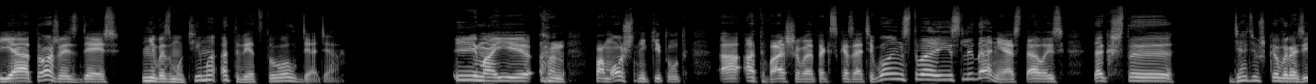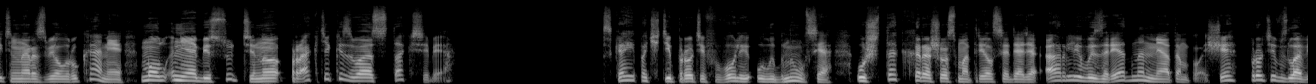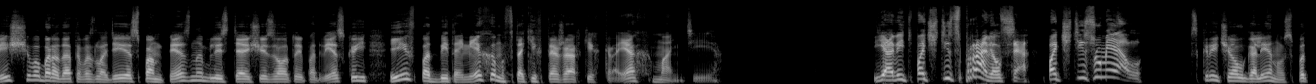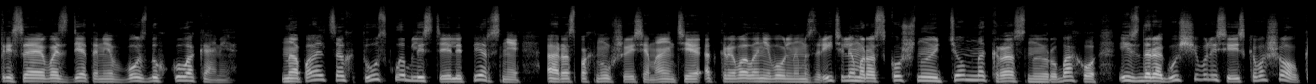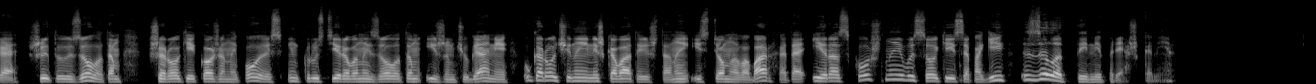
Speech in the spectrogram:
«Я тоже здесь», — невозмутимо ответствовал дядя. И мои помощники тут. А от вашего, так сказать, воинства и следа не осталось. Так что...» Дядюшка выразительно развел руками, мол, не обессудьте, но практик из вас так себе. Скай почти против воли улыбнулся. Уж так хорошо смотрелся дядя Арли в изрядно мятом плаще против зловещего бородатого злодея с помпезно блестящей золотой подвеской и в подбитой мехом в таких-то жарких краях мантии. Я ведь почти справился! Почти сумел!» — вскричал Галенус, потрясая воздетыми в воздух кулаками. На пальцах тускло блестели перстни, а распахнувшаяся мантия открывала невольным зрителям роскошную темно-красную рубаху из дорогущего лисейского шелка, шитую золотом, широкий кожаный пояс, инкрустированный золотом и жемчугами, укороченные мешковатые штаны из темного бархата и роскошные высокие сапоги с золотыми пряжками.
